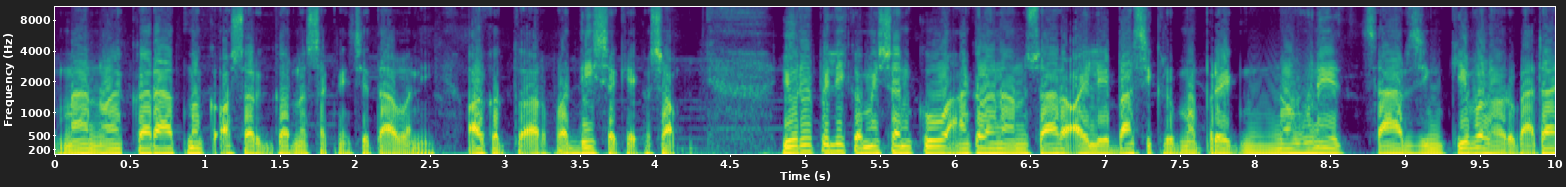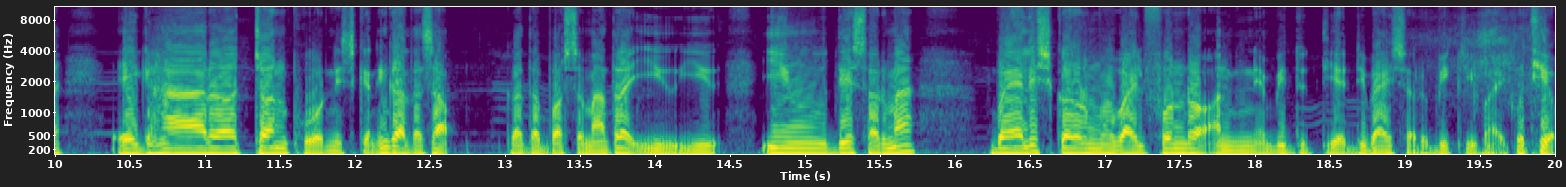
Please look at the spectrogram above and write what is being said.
मा नकारात्मक असर गर्न सक्ने चेतावनी अर्कोतर्फ दिइसकेको छ। युरोपेली कमिसनको आकलन अनुसार अहिले वार्षिक रूपमा प्रयोग नहुने चार्जिङ केबलहरूबाट एघार टन फोहोर निस्कने गर्दछ। गत वर्ष मात्र यु यु देशहरूमा बयालिस करोड मोबाइल फोन र अन्य विद्युतीय डिभाइसहरू बिक्री भएको थियो।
